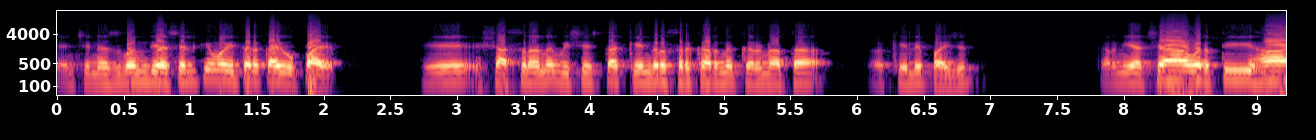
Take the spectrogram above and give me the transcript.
यांची नसबंदी असेल किंवा इतर काही उपाय हे शासनानं विशेषतः केंद्र सरकारनं करणं आता केले पाहिजेत. कारण याच्यावरती हा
